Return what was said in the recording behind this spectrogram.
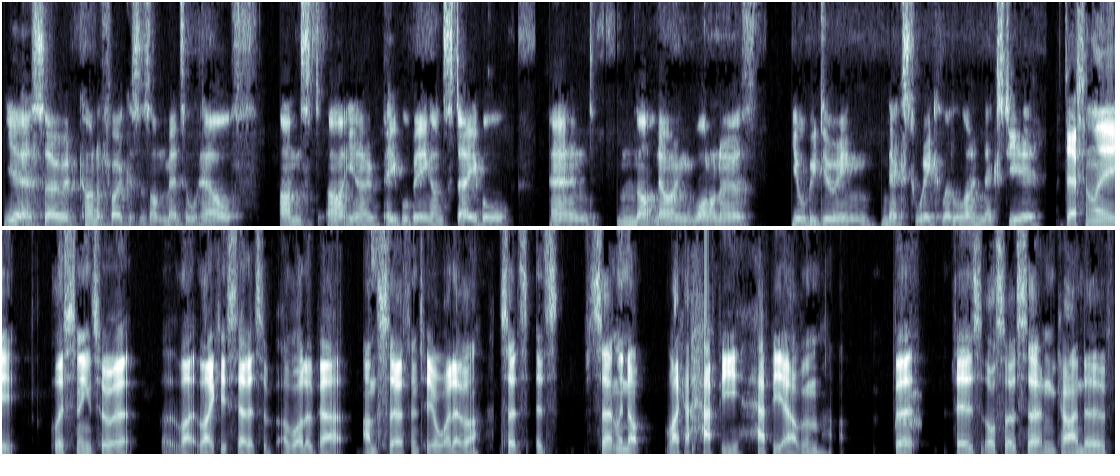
Yeah, so it kind of focuses on mental health, unst- uh, you know, people being unstable and not knowing what on earth you'll be doing next week, let alone next year. Definitely listening to it, like like you said, it's a, a lot about uncertainty or whatever. So it's it's certainly not like a happy happy album, but there's also a certain kind of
